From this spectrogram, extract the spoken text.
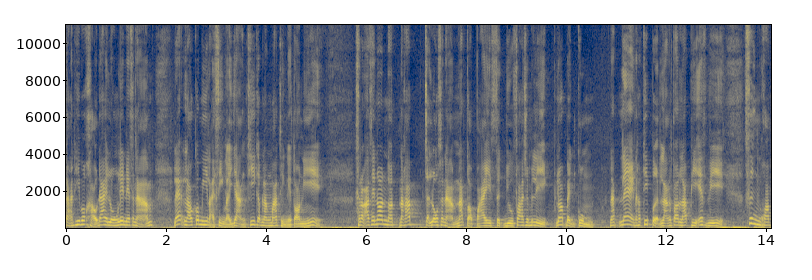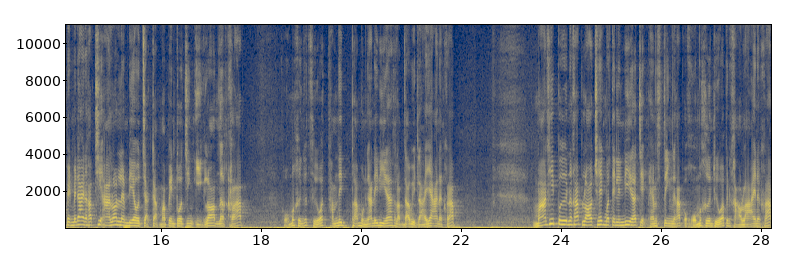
การที่พวกเขาได้ลงเล่นในสนาม และเราก็มีหลายสิ่งหลายอย่างที่กำลังมาถึงในตอนนี้สำหรับอาร์เซนอลนะครับจะลงสนามนัดต่อไปศึกยูฟาแชมเปี้ยนลีกรอบแบ่งกลุ่ม นัดแรกนะครับที่เปิดหลังต้อนรับ PSV ซึ่งความเป็นไปได้นะครับที่อารอนแรมเดลจะกลับมาเป็นตัวจริงอีกรอบนะครับผมเมื่อคืนก็ถือว่าทำได้ทำผลงานได้ดีนะสำหรับดาวิดลายานะครับ มาที่ปืนนะครับรอเช็คมาเตเลนดี้แล้วเจ็บแฮมสติงนะครับโอ้โหเมื่อคืนถือว่าเป็นข่าวร้ายนะครับ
